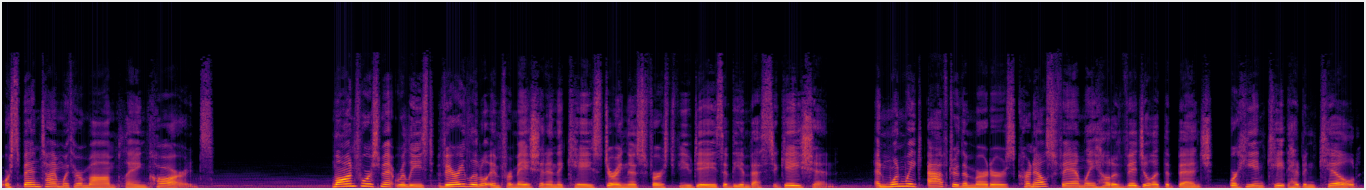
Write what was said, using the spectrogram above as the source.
or spend time with her mom playing cards. Law enforcement released very little information in the case during those first few days of the investigation. And one week after the murders, Carnell's family held a vigil at the bench where he and Kate had been killed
